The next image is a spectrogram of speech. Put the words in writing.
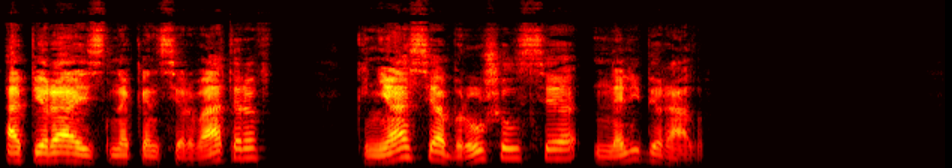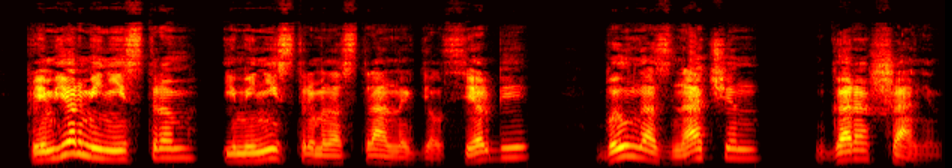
Опираясь на консерваторов, князь обрушился на либералов. Премьер-министром и министром иностранных дел Сербии был назначен Горошанин.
